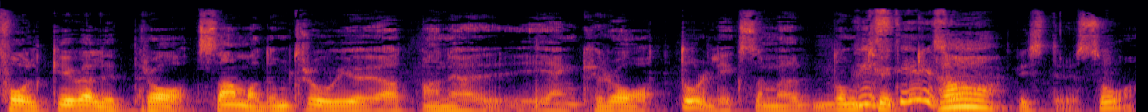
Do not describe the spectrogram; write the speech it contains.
Folk är väldigt pratsamma. De tror ju att man är en kurator liksom. De Visst är det så? Ja, visst är det så.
